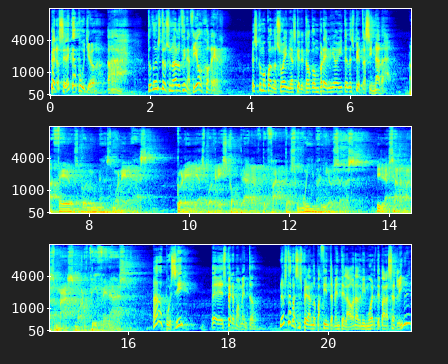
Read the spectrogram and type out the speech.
Pero seré capullo. Ah, todo esto es una alucinación, joder. Es como cuando sueñas que te toca un premio y te despiertas sin nada. Haceos con unas monedas. Con ellas podréis comprar artefactos muy valiosos y las armas más mortíferas. Ah, pues sí. Eh, espera un momento. ¿No estabas esperando pacientemente la hora de mi muerte para ser libre?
